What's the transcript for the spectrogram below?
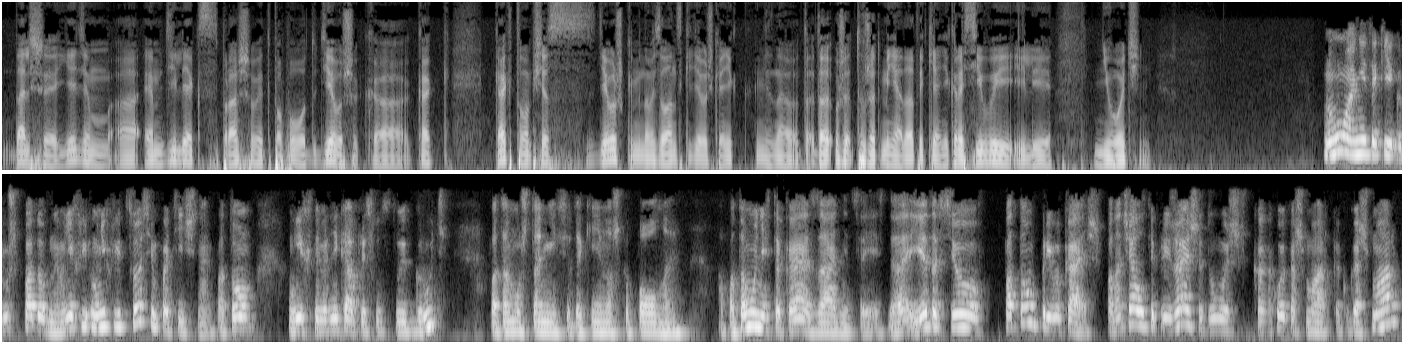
Дальше едем. А, MD Lex спрашивает по поводу девушек. А, как, как там вообще с девушками, новозеландские девушки, они, не знаю, это уже, это уже от меня, да, такие, они красивые или не очень? Ну, они такие грушеподобные. У них, у них лицо симпатичное, потом у них наверняка присутствует грудь, потому что они все-таки немножко полные. А потом у них такая задница есть, да, и это все потом привыкаешь. Поначалу ты приезжаешь и думаешь, какой кошмар, какой кошмар,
